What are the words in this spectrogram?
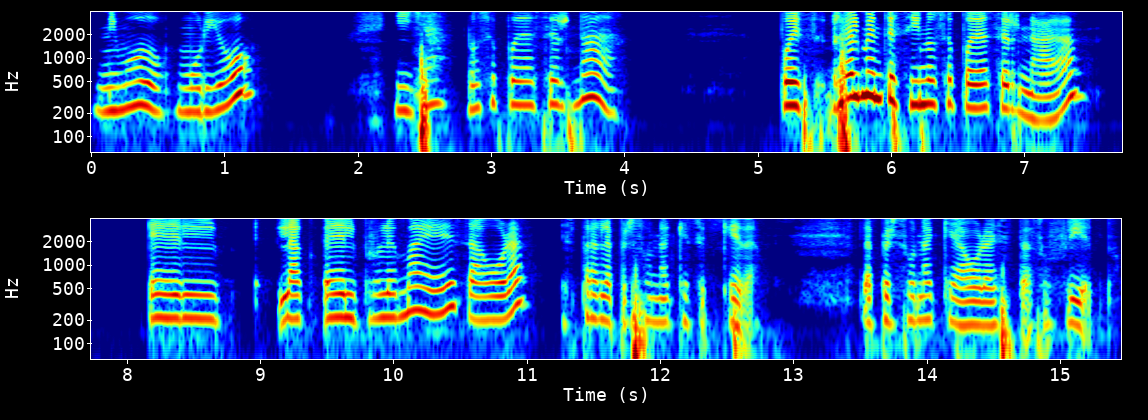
ni modo murió y ya no se puede hacer nada pues realmente sí no se puede hacer nada. El, el problema es ahora es para la persona que se queda la persona que ahora está sufriendo.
